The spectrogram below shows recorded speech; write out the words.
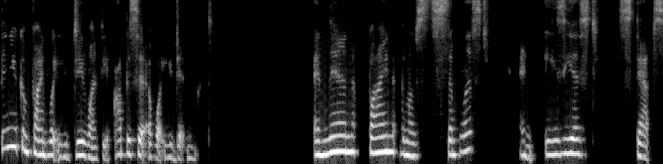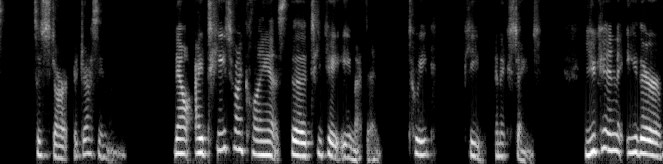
then you can find what you do want, the opposite of what you didn't want. And then find the most simplest and easiest steps to start addressing them. Now, I teach my clients the TKE method tweak, keep, and exchange. You can either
